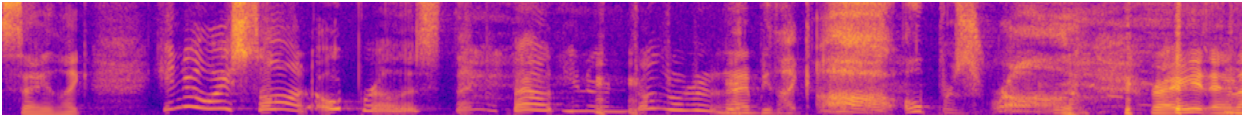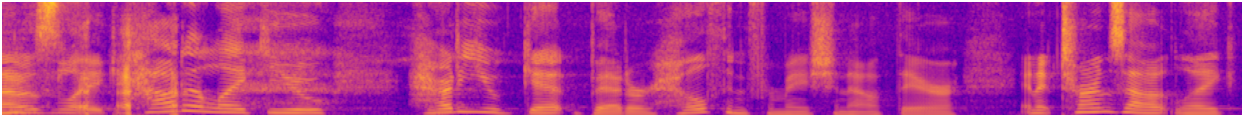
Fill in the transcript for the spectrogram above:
say like, you know, I saw on Oprah this thing about you know, and I'd be like, oh, Oprah's wrong, right? And I was like, how to like you, how do you get better health information out there? And it turns out like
